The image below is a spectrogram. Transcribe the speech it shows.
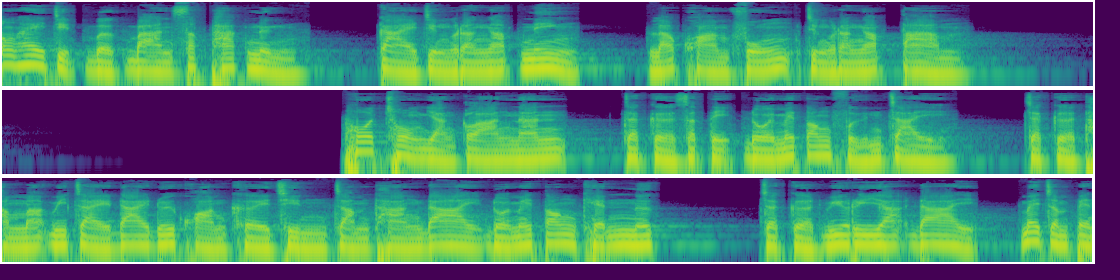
ต้องให้จิตเบิกบานสักพักหนึ่ง กายจึงระงงับนิ่ง แล้วความฟุ้งจึงระงงับตาม โพชฌงอย่างกลางนั้น จะเกิดสติโดยไม่ต้องฝืนใจ จะเกิดธรรมวิจัยได้ด้วยความเคยชินจำทางได้โดยไม่ต้องเค้นนึก จะเกิดวิริยะได้ไม่จำเป็น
